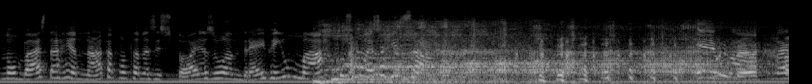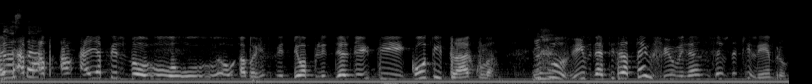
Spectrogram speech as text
não basta a Renata contando as histórias, o André e vem o Marcos com essa risada. Ei, Marcos, o Aí, tá... aí apelidou, o, o, o, a gente deu o apelido dele de, de Conde Drácula. Inclusive, né, fiz até o filme, né? Não sei se vocês se lembram.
